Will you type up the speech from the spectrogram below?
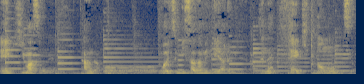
えー、聞きますよね。なんかこう、こいつ見定めてやるみたいな感じでね、えー、聞くと思うんですよ。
